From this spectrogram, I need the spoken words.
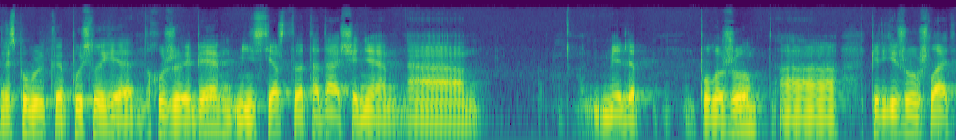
республика пушлыге хужевебе министерство тогда еще не меле положу пиргижу ушлать.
